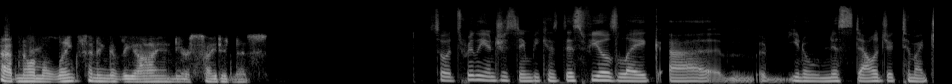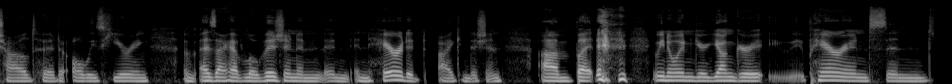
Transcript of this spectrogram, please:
abnormal lengthening of the eye and nearsightedness. So it's really interesting because this feels like, uh, you know, nostalgic to my childhood, always hearing, um, as I have low vision and, and inherited eye condition. Um, but, you know, when you're younger, parents and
